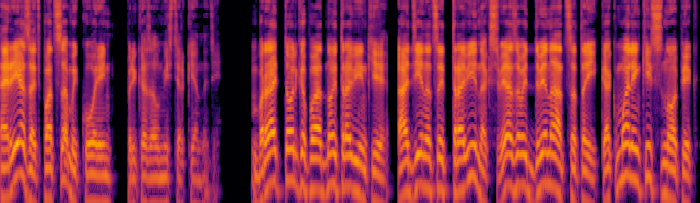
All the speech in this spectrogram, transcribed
«Резать под самый корень», — приказал мистер Кеннеди. Брать только по одной травинке. Одиннадцать травинок связывать двенадцатой, как маленький снопик.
